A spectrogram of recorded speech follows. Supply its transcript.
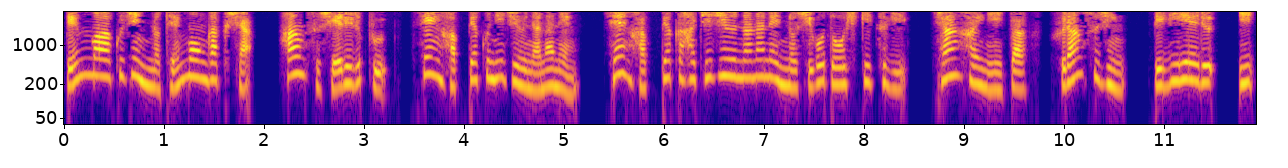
デンマーク人の天文学者、ハンス・シェルルプ、1827年、1887年の仕事を引き継ぎ、上海にいたフランス人、ビギエル、イ、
